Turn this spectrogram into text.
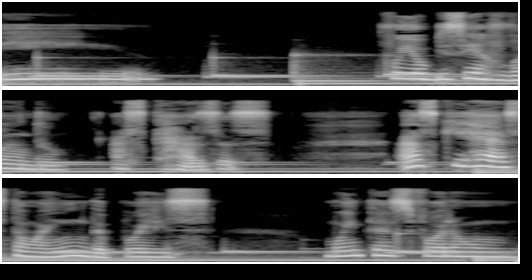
E fui observando as casas, as que restam ainda, pois muitas foram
